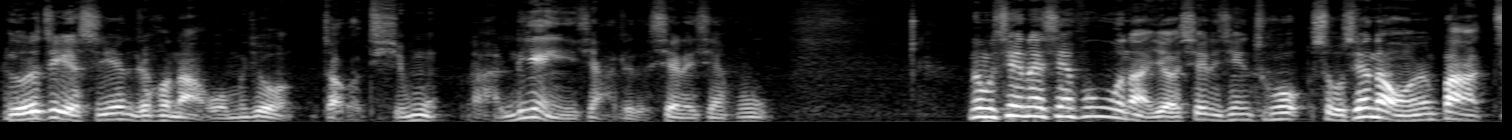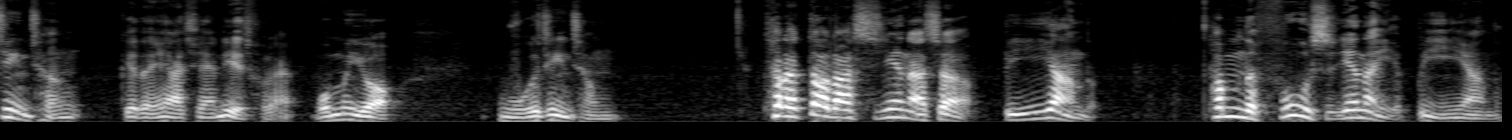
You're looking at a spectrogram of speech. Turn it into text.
有了这些时间之后呢，我们就找个题目啊，练一下这个先来先服务。那么先来先服务呢，要先来先出。首先呢，我们把进程给大家先列出来。我们有五个进程，它的到达时间呢是不一样的，它们的服务时间呢也不一样的。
